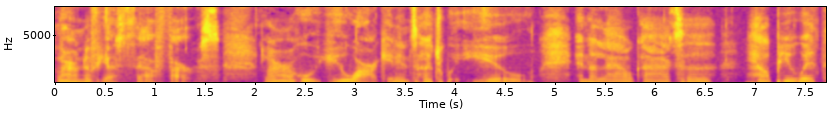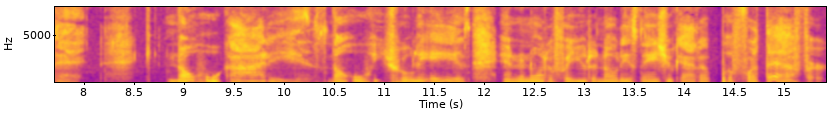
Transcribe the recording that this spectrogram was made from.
Learn of yourself first. Learn who you are. Get in touch with you and allow God to help you with that. Know who God is. Know who He truly is. And in order for you to know these things, you got to put forth the effort.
